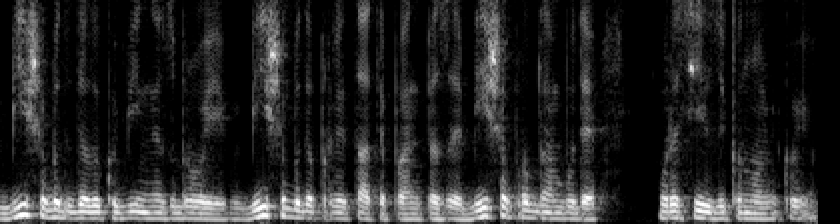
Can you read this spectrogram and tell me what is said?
більше буде далекобійної зброї, більше буде прилітати по НПЗ, більше проблем буде у Росії з економікою.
